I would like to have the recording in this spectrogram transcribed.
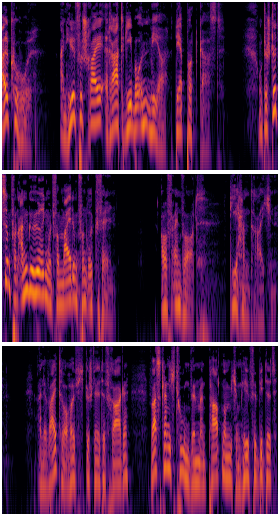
Alkohol. Ein Hilfeschrei, Ratgeber und mehr. Der Podcast. Unterstützung von Angehörigen und Vermeidung von Rückfällen. Auf ein Wort. Die Hand reichen. Eine weitere häufig gestellte Frage. Was kann ich tun, wenn mein Partner mich um Hilfe bittet,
